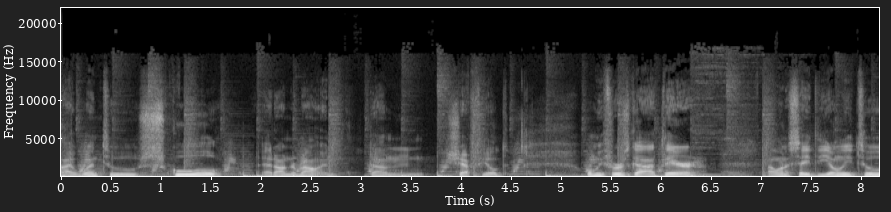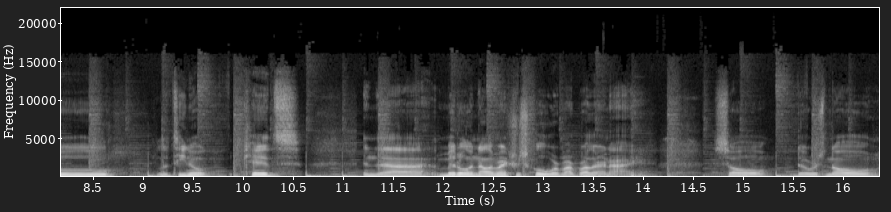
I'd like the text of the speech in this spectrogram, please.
I went to school at Undermountain down in Sheffield. When we first got there, I want to say the only two Latino kids in the middle and elementary school were my brother and I. So there was no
